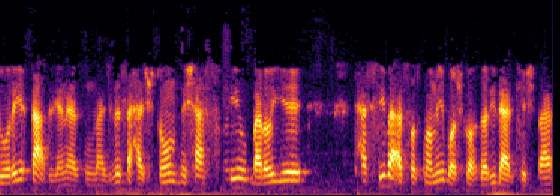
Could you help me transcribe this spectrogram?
دوره قبل یعنی از مجلس هشتم نشستهایی برای تصویب اساسنامه باشگاهداری در کشور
